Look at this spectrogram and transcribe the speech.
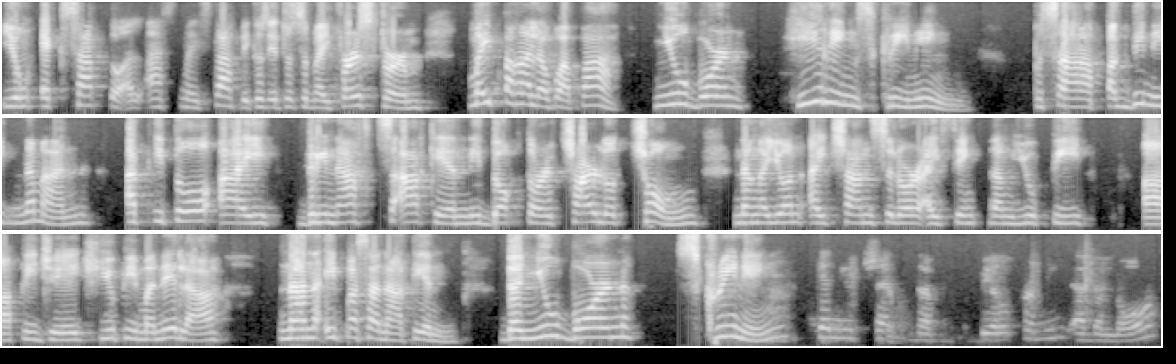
yung eksakto. I'll ask my staff because it was my first term. May pangalawa pa, newborn hearing screening. Sa pagdinig naman, at ito ay drinaft sa akin ni Dr. Charlotte Chong na ngayon ay Chancellor, I think, ng UP uh, PGH, UP Manila, na naipasa natin. The newborn screening, can you check the bill for me, uh, the law?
